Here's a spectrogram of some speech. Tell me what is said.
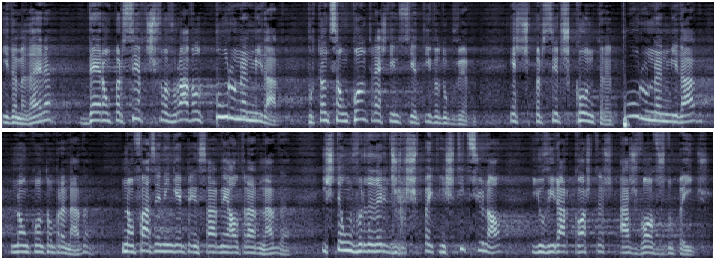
e da Madeira, deram parecer desfavorável por unanimidade. Portanto, são contra esta iniciativa do Governo estes pareceres contra, por unanimidade, não contam para nada? Não fazem ninguém pensar nem alterar nada? Isto é um verdadeiro desrespeito institucional e o virar costas às vozes do país.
